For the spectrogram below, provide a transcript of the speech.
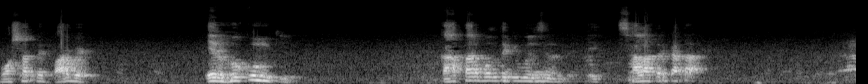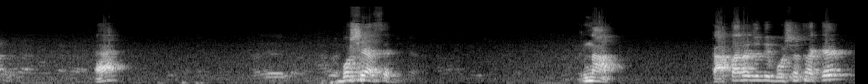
বসাতে পারবে? এর হুকুম কি? কাতার বলতে কি বুঝেছেন? এই সালাতের কাতার? হ্যাঁ? বসে আছেন? না। কাতারে যদি বসে থাকে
